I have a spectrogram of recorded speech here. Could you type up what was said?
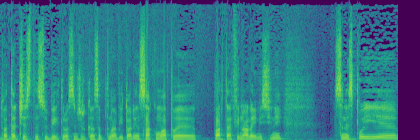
Toate aceste subiecte o să încercăm săptămâna viitoare, însă acum, pe partea finală a emisiunii, să ne spui e,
